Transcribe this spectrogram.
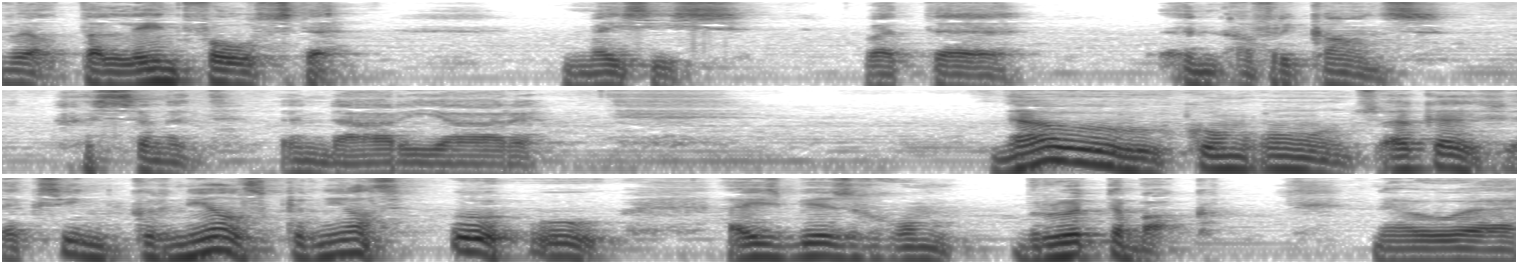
wel talentvolste meisies wat uh, in Afrikaans gesing het in daar jare. Nou kom ons, ek, ek sien Corneels, Corneels, oe, oe, hy is bezig om brood te bak. Nou, uh,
